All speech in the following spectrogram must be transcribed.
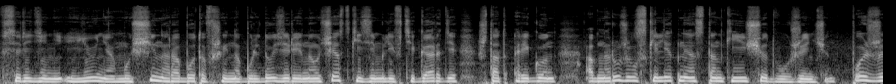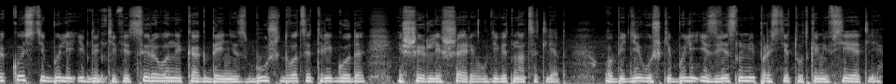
В середине июня мужчина, работавший на бульдозере на участке земли в Тигарде, штат Орегон, обнаружил скелетные останки еще двух женщин. Позже кости были идентифицированы как Деннис Буш, 23 года, и Ширли Шерилл, 19 лет. Обе девушки были известными проститутками в Сиэтле.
